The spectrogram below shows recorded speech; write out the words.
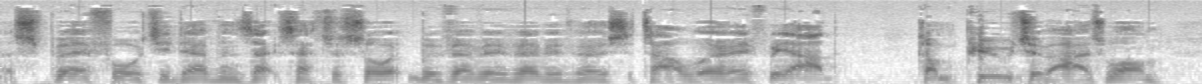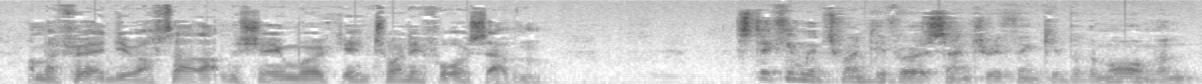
uh, spray 40 Devons, etc. So it we're very, very versatile. Where if we had computerised one, I'm afraid you'd have to have that machine working 24 7. Sticking with 21st century thinking for the moment,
